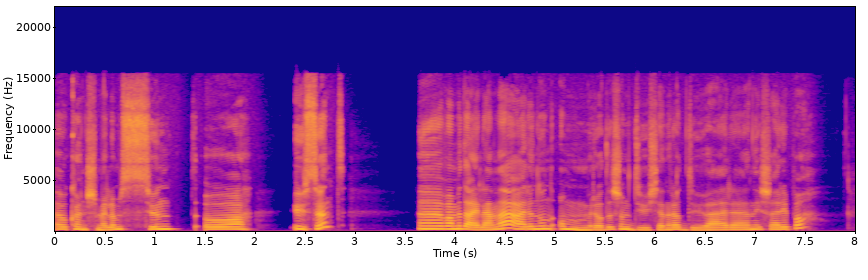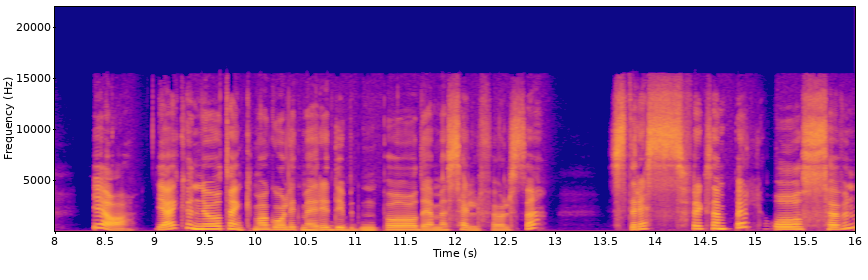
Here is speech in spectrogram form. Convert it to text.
og kanskje mellom sunt og usunt. Eh, hva med deg, Lene? Er det noen områder som du kjenner at du er nysgjerrig på? Ja, jeg kunne jo tenke meg å gå litt mer i dybden på det med selvfølelse stress, for eksempel, og søvn.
